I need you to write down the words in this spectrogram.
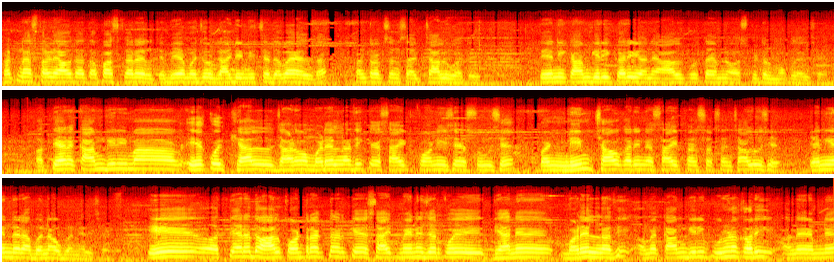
ઘટના સ્થળે આવતા તપાસ કરેલ કે બે મજૂર ગાડી નીચે દબાયેલ હતા. કન્સ્ટ્રક્શન સાઇટ ચાલુ હતી. તેની કામગીરી કરી અને હાલ પૂરતા એમને હોસ્પિટલ મોકલેલ છે. અત્યારે કામગીરીમાં એ કોઈ ખ્યાલ જાણવા મળેલ નથી કે સાઇટ કોની છે, શું છે, પણ નીમ છાવ કરીને સાઇટ કન્સ્ટ્રક્શન ચાલુ છે. એની અંદર આ બનાવ બનેલ છે. એ અત્યારે તો હાલ કોન્ટ્રાક્ટર કે સાઇટ મેનેજર કોઈ ધ્યાને મળેલ નથી. અમે કામગીરી પૂર્ણ કરી અને એમને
